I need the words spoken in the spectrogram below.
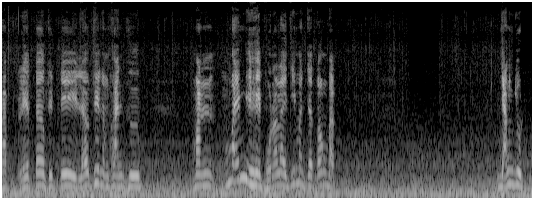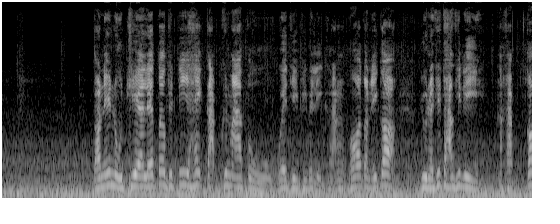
นะครับเลสเตอร์ซิตี้แล้วที่สำคัญคือมันไม่มีเหตุผลอะไรที่มันจะต้องแบบ ยังหยุด ตอนนี้หนูเชียร์เลสเตอร์ซิตี้ให้กลับขึ้นมาสู่เวทีพรีเมียร์ลีกครั้ง เพราะว่าตอนนี้ก็อยู่ในทิศทางที่ดีนะครับ ก็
